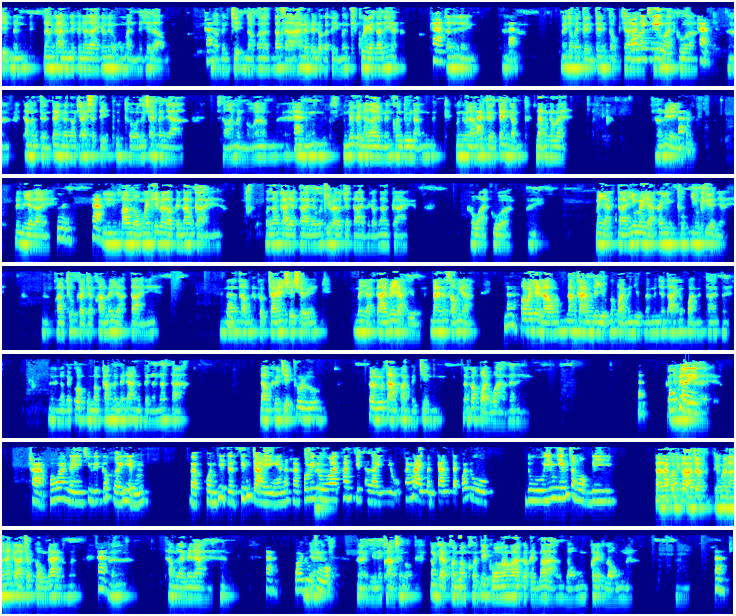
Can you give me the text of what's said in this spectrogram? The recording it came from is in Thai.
จิตมันร่างกายมันจะเป็นอะไรก็เรื่องของมันไม่ใช่เราเราเป็นจิตเราก็รักษาให้มันเป็นปกติเหมือนคุยกันตอนนี้ค่ะท่านเองไม่ต้องไปตื่นเต้นตกใจหวาดเสียวหวาดกลัว ถ้ามันตื่นเต้นก็ต้องใช้สติพุโทโธหรือใช้ปัญญา สอนมันบอกว่ามึงไม่เป็นอะไรเหมือนคนดูหนัง คนดูหนังไม่ตื่นเต้นกับหนังทำไมนั่นเองไม่มีอะไรมีความหลงไว้คิดว่าเราเป็นร่างกายพอร่างกายจะตายเราก็คิดว่าเราจะตายไปกับร่างกายก็หวาดกลัวไปไม่อยากตายยิ่งไม่อยากก็ยิ่งทุกข์ยิ่งเครียดใหญ่ ความทุกข์เกิดจากความไม่อยากตายนี้เราต้องทำฝึกใจให้เฉยๆไม่อยากตายไม่อยากอยู่ ได้ทั้งสองอย่างเพราะไม่ใช่เราร่างกายมันจะอยู่ก็ปล่อยมันอยู่ไปมันจะตายก็ปล่อยมันตายไปเราไปควบคุมบังคับมันไม่ได้มันเป็นอนัตตา เราคือจิตผู้รู้ ก็รู้ตามความเป็นจริง แล้วก็ปล่อย วางนั่นเองก็เคย ค่ะ เพราะว่าในชีวิตก็เคยเห็นแบบคนที่จะสิ้นใจอย่างเงี้ยนะคะ ก็ไม่รู้ว่าท่านคิดอะไรอยู่ข้างในเหมือนกัน แต่ก็ดูดูยิ้มยิ้มสงบดีแต่ละคนก็อาจจะถึงเวลานั้นก็อาจจะปรงได้ค่ะทำอะไรไม่ได้ค่ะก็ดูสงบอยู่ในความสงบนอกจากคนบางคนที่กลัวมากๆก็เป็นบ้าหลงก็เรียกหลง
